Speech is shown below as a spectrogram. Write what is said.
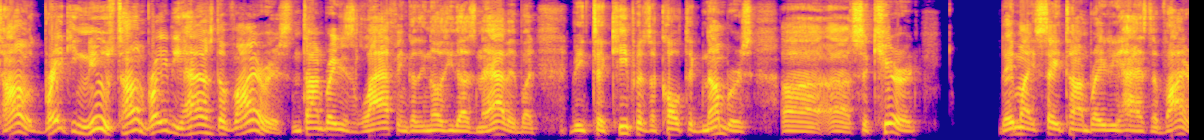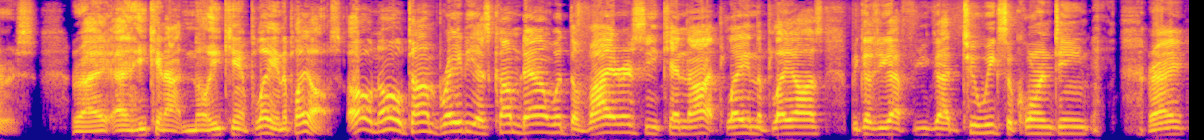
Tom. Breaking news: Tom Brady has the virus, and Tom Brady's laughing because he knows he doesn't have it. But to keep his occultic numbers uh, uh, secured, they might say Tom Brady has the virus right? And he cannot no, he can't play in the playoffs. Oh no, Tom Brady has come down with the virus. He cannot play in the playoffs because you got you got two weeks of quarantine, right?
